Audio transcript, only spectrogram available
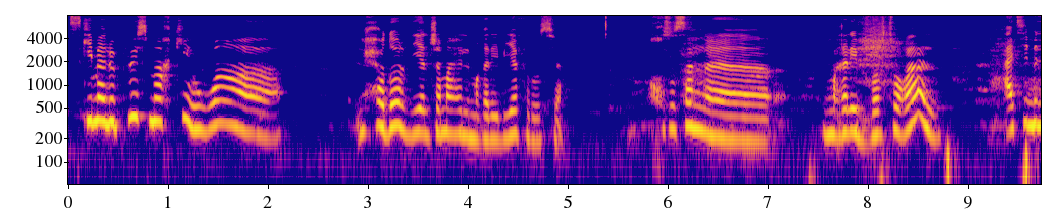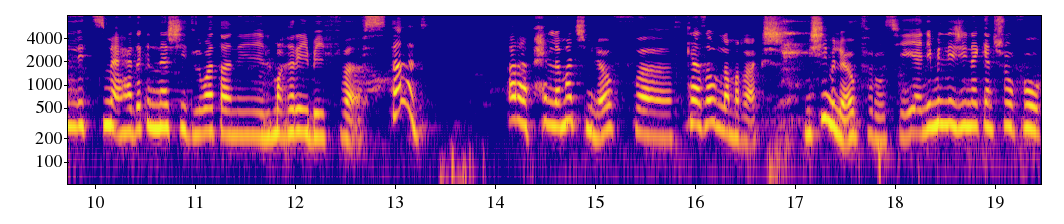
ce qui m'a le plus marqué هو الحضور ديال الجماهير المغربية في روسيا خصوصا المغرب البرتغال عرفتي ملي تسمع هذاك النشيد الوطني المغربي في, الستاد؟ راه بحال ماتش ملعوب في, كازا ولا مراكش. ماشي ملعوب في روسيا. يعني ملي جينا كنشوفوا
